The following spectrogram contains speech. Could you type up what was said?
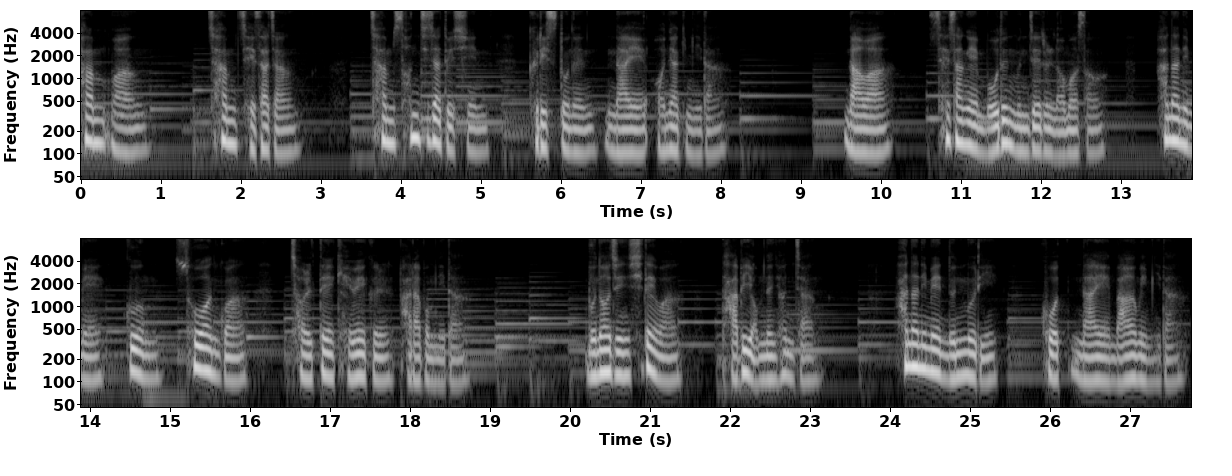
참 왕, 참 제사장, 참 선지자 되신 그리스도는 나의 언약입니다. 나와 세상의 모든 문제를 넘어서 하나님의 꿈, 소원과 절대 계획을 바라봅니다. 무너진 시대와 답이 없는 현장, 하나님의 눈물이 곧 나의 마음입니다.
